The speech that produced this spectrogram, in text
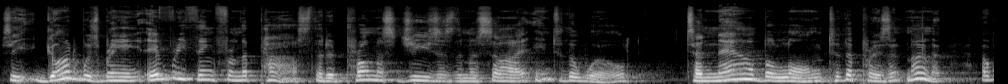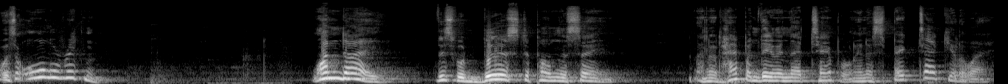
See, God was bringing everything from the past that had promised Jesus the Messiah into the world to now belong to the present moment. It was all written. One day, this would burst upon the scene. And it happened there in that temple in a spectacular way.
